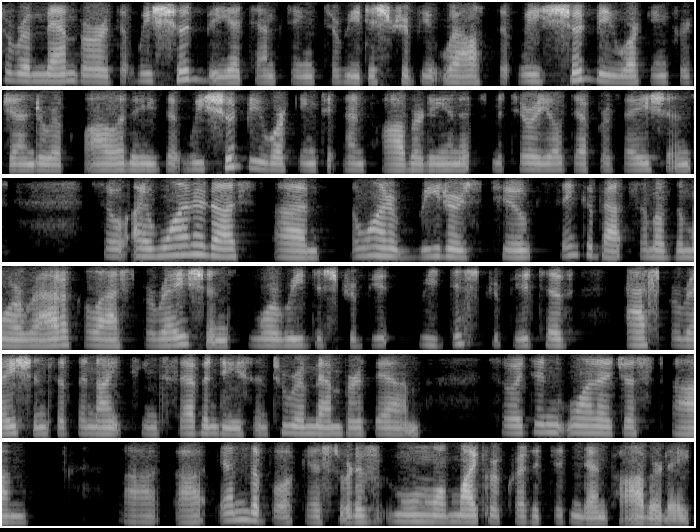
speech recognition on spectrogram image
to remember that we should be attempting to redistribute wealth, that we should be working for gender equality, that we should be working to end poverty and its material deprivations. So I wanted us, um, I wanted readers to think about some of the more radical aspirations, more redistribute, redistributive aspirations of the 1970s, and to remember them. So I didn't want to just um, uh, uh, end the book as sort of well, microcredit didn't end poverty.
